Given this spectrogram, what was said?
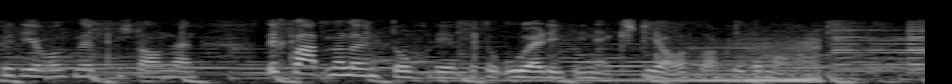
für die, die es nicht verstanden haben. Und ich glaube, wir lassen doch lieber den Uri die nächste Ansage wieder machen.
